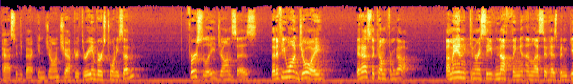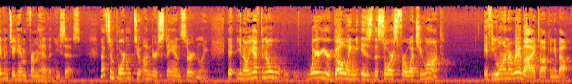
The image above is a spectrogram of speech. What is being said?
passage back in John chapter 3 and verse 27, firstly, John says that if you want joy, it has to come from God. A man can receive nothing unless it has been given to him from heaven, he says. That's important to understand, certainly. It, you know, you have to know where you're going is the source for what you want. If you want a ribeye, talking about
